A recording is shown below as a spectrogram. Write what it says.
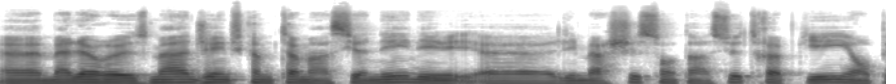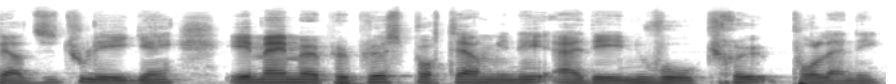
Euh, malheureusement, James, comme tu as mentionné, euh, les, marchés sont ensuite repliés et ont perdu tous les gains et même un peu plus pour terminer à des nouveaux creux pour l'année.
